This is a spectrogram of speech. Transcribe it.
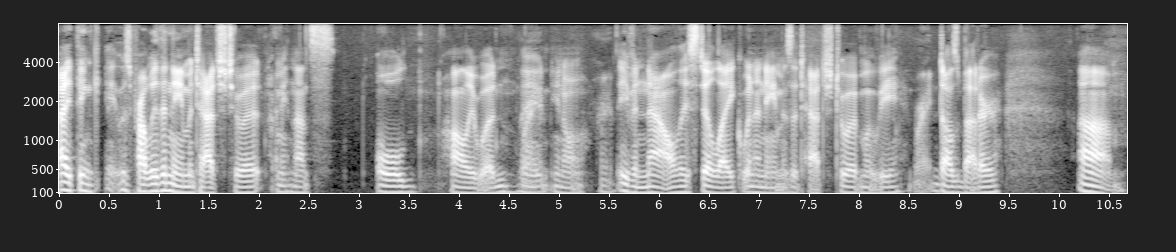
I think it was probably the name attached to it. I mean, that's old Hollywood. They, Right. you know, Right. even now they still like when a name is attached to a movie. Right. Does better. Um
